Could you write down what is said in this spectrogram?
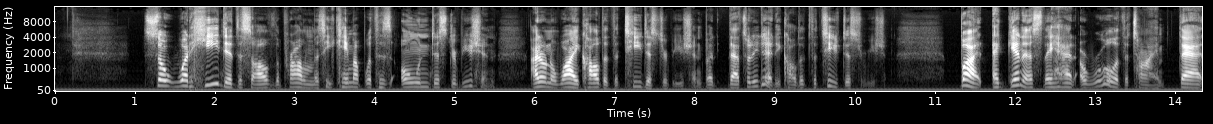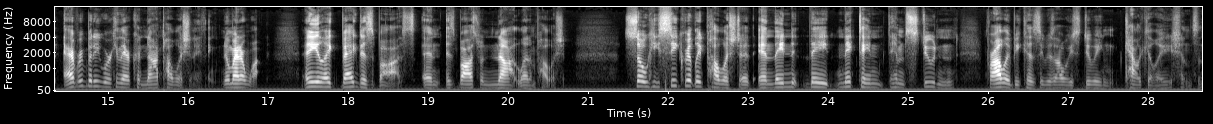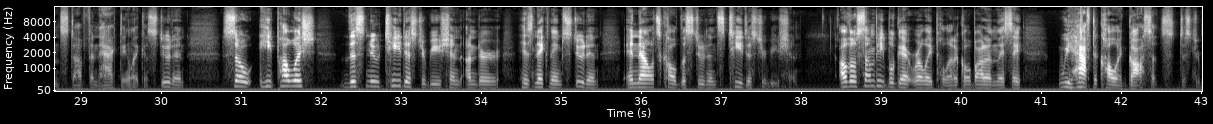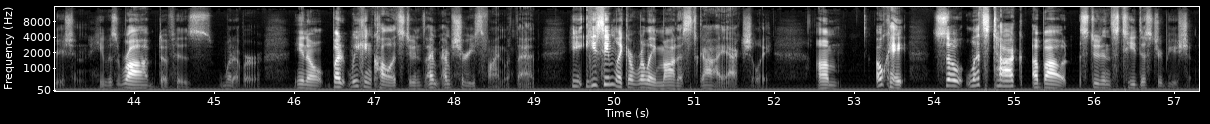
So what he did to solve the problem is he came up with his own distribution. I don't know why he called it the T distribution, but that's what he did. He called it the T distribution. But at Guinness, they had a rule at the time that everybody working there could not publish anything, no matter what. And he like begged his boss, and his boss would not let him publish it. So he secretly published it, and they they nicknamed him student probably because he was always doing calculations and stuff and acting like a student. So he published this new t distribution under his nickname student, and now it's called the student's t distribution. Although some people get really political about it and they say we have to call it Gosset's distribution. He was robbed of his whatever, you know, but we can call it students. I'm, I'm sure he's fine with that. He, he seemed like a really modest guy, actually. Um, okay, so let's talk about students' t distribution.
